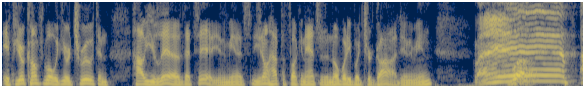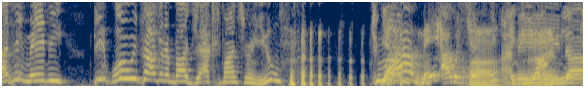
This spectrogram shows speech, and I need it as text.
if you're comfortable with your truth and how you live, that's it. You know what I mean? It's you don't have to fucking answer to nobody but your God. You know what I mean? Bam! I think maybe. Did, what were we talking about? Jack sponsoring you? Yeah, mate. I was just thinking. I to mean, be honest with you, dog.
